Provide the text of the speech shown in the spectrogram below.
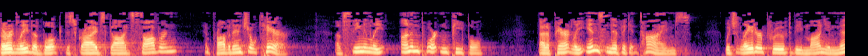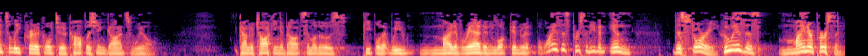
Thirdly, the book describes God's sovereign and providential care of seemingly unimportant people at apparently insignificant times, which later proved to be monumentally critical to accomplishing God's will. Kind of talking about some of those people that we might have read and looked into it, but why is this person even in this story? Who is this minor person?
